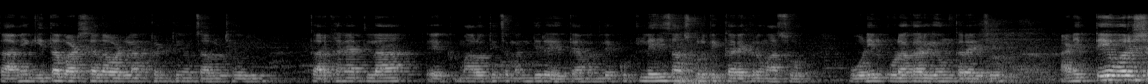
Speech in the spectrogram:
तर आम्ही गीता पाठशाला वडिलांना कंटिन्यू चालू ठेवली. कारखान्यातला एक मारुतीचं मंदिर आहे त्यामधले कुठलेही सांस्कृतिक कार्यक्रम असो वडील पुढाकार घेऊन करायचे. आणि ते वर्ष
